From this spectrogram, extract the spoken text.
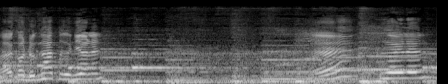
Đấy, con đứng hát tự nhiên lên. Đấy, tươi lên.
